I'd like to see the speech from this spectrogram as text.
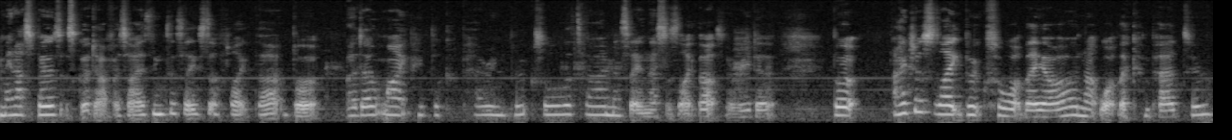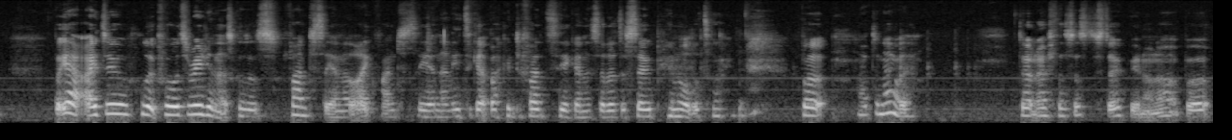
I mean I suppose it's good advertising to say stuff like that, but I don't like people comparing books all the time and saying this is like that, so read it. But I just like books for what they are, not what they're compared to. But yeah, I do look forward to reading this because it's fantasy and I like fantasy and I need to get back into fantasy again instead of dystopian all the time. But I don't know. Don't know if this is dystopian or not, but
